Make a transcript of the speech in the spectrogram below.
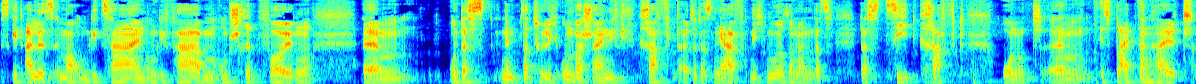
es geht alles immer um die Zahlen, um die Farben, um Schrittfolgen. Ähm, und das nimmt natürlich unwahrscheinlich viel Kraft. Also das nervt nicht nur, sondern das, das zieht Kraft. Und ähm, es bleibt dann halt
